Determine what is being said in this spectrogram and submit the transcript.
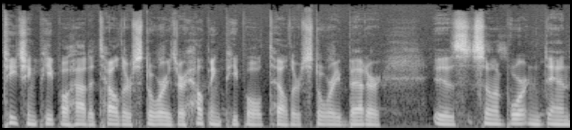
teaching people how to tell their stories or helping people tell their story better is so important. And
